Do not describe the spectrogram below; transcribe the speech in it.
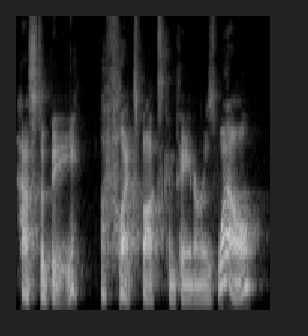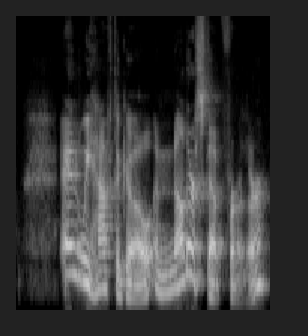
has to be a Flexbox container as well. And we have to go another step further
